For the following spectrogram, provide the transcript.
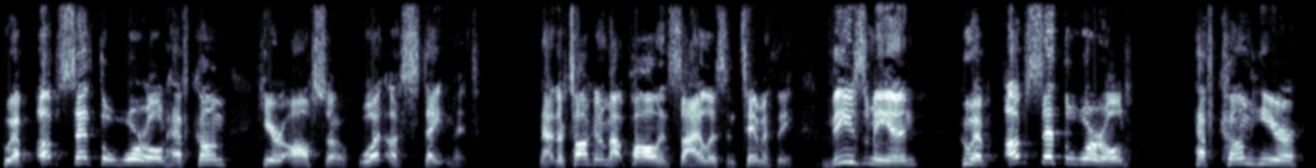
who have upset the world have come here also. What a statement. Now, they're talking about Paul and Silas and Timothy. These men who have upset the world have come here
